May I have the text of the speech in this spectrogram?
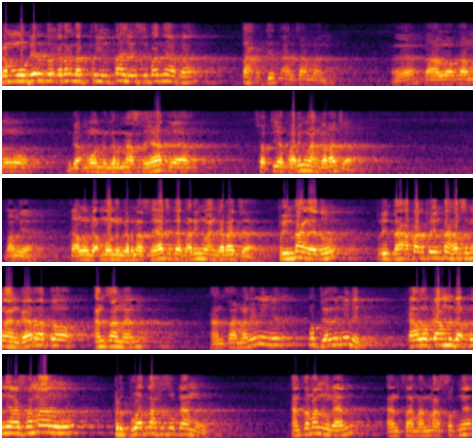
kemudian terkadang ada perintah yang sifatnya apa? Tahdid ancaman. Eh, kalau kamu nggak mau dengar nasihat ya setiap hari melanggar aja. Paham ya? Kalau nggak mau dengar nasihat setiap hari melanggar aja. Perintah nggak itu? Perintah apa? Perintah harus melanggar atau ancaman? Ancaman ini modelnya mirip. Kalau kamu nggak punya rasa malu, berbuatlah sesukamu. Ancaman bukan? Ancaman maksudnya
